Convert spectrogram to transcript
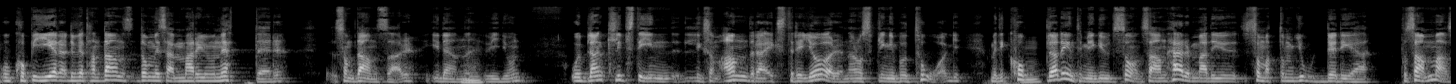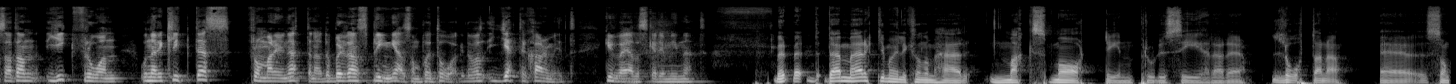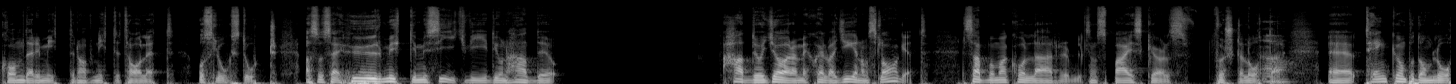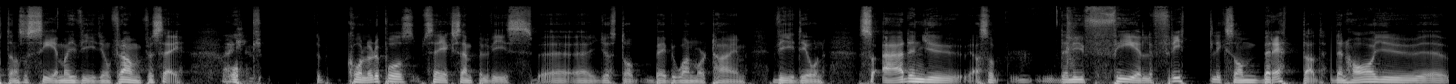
Och kopierade, du vet han dans, de är så här marionetter som dansar i den videon. Och ibland klipps det in liksom andra exteriörer när de springer på tåg. Men det kopplade inte min gudson, så han härmade ju som att de gjorde det på samma. Så att han gick från, och när det klipptes från marionetterna, då började han springa som på ett tåg. Det var jättecharmigt. Gud vad jag älskar det minnet. Men, men där märker man ju liksom de här Max Martin producerade låtarna eh, som kom där i mitten av 90-talet och slog stort. Alltså så här, hur mycket musikvideon hade, hade att göra med själva genomslaget. Samma om man kollar liksom Spice Girls första låtar. Eh, tänker man på de låtarna så ser man ju videon framför sig. Verkligen. Och kollar du på, säg exempelvis eh, just då Baby One More Time videon så är den ju, alltså den är ju felfritt liksom berättad. Den har ju eh,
